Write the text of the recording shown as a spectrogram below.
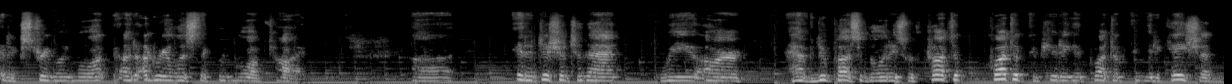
an extremely long, an unrealistically long time. Uh, in addition to that, we are have new possibilities with quantum, quantum computing and quantum communication.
